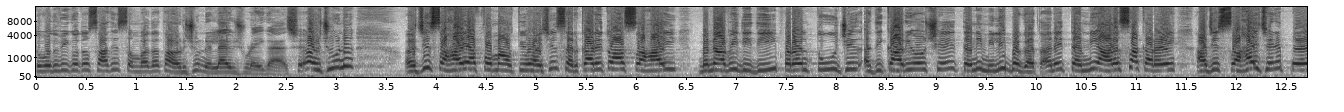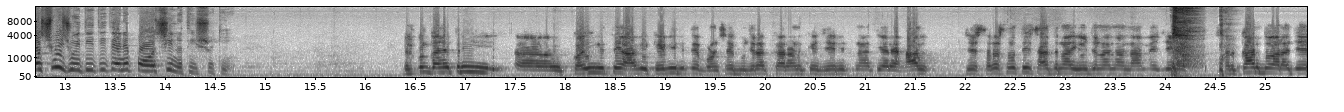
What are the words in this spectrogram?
તો વધુ વિગતો સાથે સંવાદદાતા અર્જુન લાઈવ જોડાઈ ગયા છે. અર્જુન જે સહાય આપવામાં આવતી હોય છે, સરકારે તો આ સહાય બનાવી દીધી, પરંતુ જે અધિકારીઓ છે તેની મિલીભગત અને તેમની આળસના કારણે આ જે સહાય જેને પહોંચવી જોઈતી હતી તેને પહોંચી નથી શકી. બિલકુલ ગાયત્રી કઈ રીતે આવી, કેવી રીતે ભણશે ગુજરાત? કારણ કે જે રીતના અત્યારે હાલ જે સરસ્વતી સાધના યોજનાના નામે જે સરકાર દ્વારા જે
